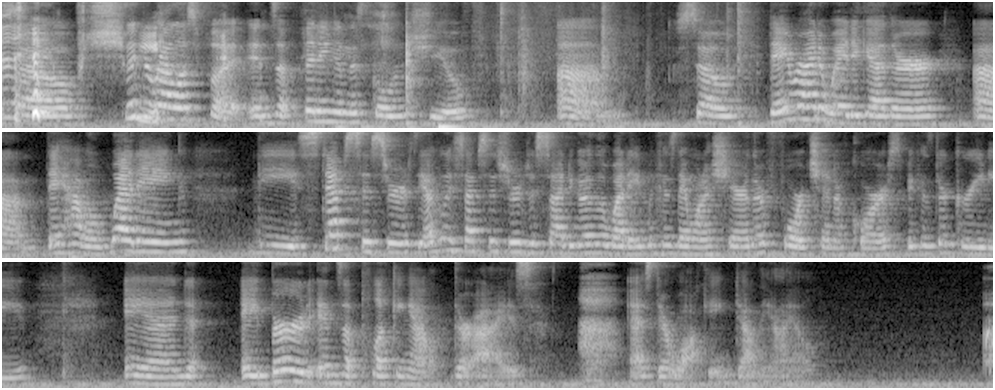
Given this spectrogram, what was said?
So Cinderella's foot ends up fitting in this golden shoe. Um, so they ride away together. Um, they have a wedding. The stepsisters, the ugly stepsisters, decide to go to the wedding because they want to share their fortune, of course, because they're greedy. And a bird ends up plucking out their eyes as they're walking down the aisle.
